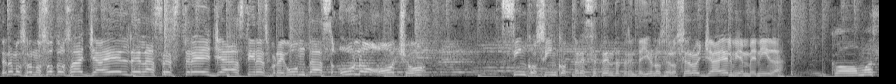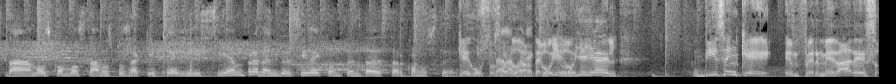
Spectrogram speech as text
Tenemos con nosotros a Yael de las Estrellas. ¿Tienes preguntas? 18 55 370 3100 Yael, bienvenida. ¿Cómo estamos? ¿Cómo estamos? Pues aquí feliz, siempre bendecida y contenta de estar con ustedes. Qué gusto saludarte. Oye, oye, Yael, dicen que enfermedades,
